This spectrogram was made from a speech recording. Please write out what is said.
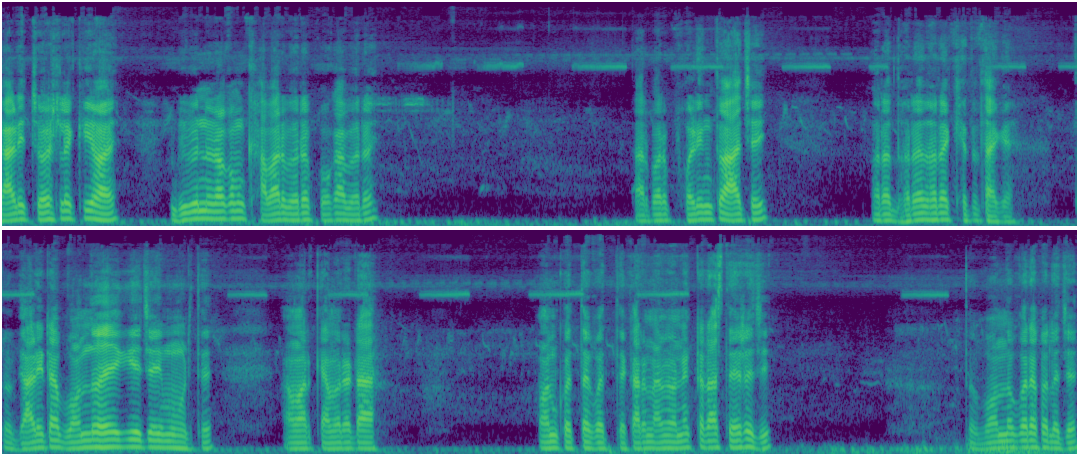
গাড়ি চষলে কি হয়? বিভিন্ন রকম খাবার বেরোয়, পোকা বেরোয়। তারপরে ফড়িং তো আছেই, ওরা ধরে ধরে খেতে থাকে। তো গাড়িটা বন্ধ হয়ে গিয়েছে এই মুহূর্তে। আমার ক্যামেরাটা অন করতে করতে, কারণ আমি অনেকটা রাস্তা এসেছি। তো বন্ধ করে ফেলেছে।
